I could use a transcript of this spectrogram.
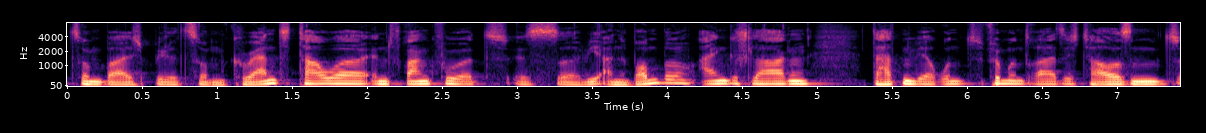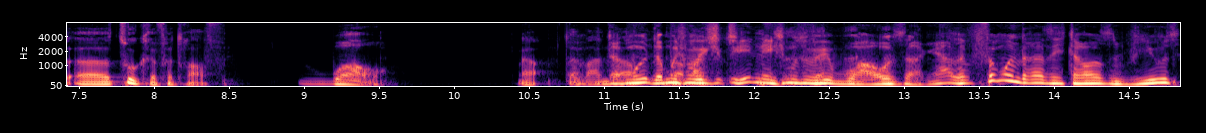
zum Beispiel zum Grand Tower in Frankfurt ist äh, wie eine Bombe eingeschlagen. Da hatten wir rund 35.000 äh, Zugriffe drauf. Wow. Ja, da waren da, da, da muss ich, wirklich, nee, ich muss wirklich wow sagen. Ja, also 35.000 Views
